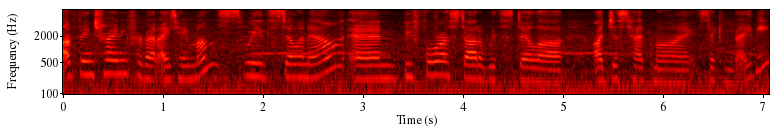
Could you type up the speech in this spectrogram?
I've been training for about 18 months with Stellar now and before I started with Stellar I just had my second baby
